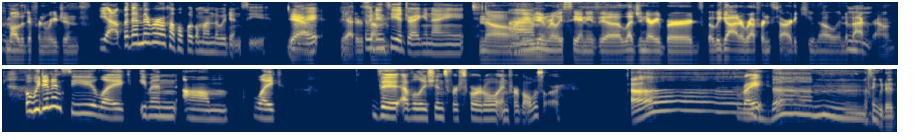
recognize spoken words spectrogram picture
from all Mhm. the different regions. Yeah, but then there were a couple Pokemon that we didn't see. Yeah, right? Yeah. There's So we didn't see a Dragonite. No, I mean we didn't Um, really see any of the legendary birds, but we got a reference to Articuno in the Mhm. background. But we didn't see like even um like the evolutions for Squirtle and for Bulbasaur. Uh, Right? Um, I think we did.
